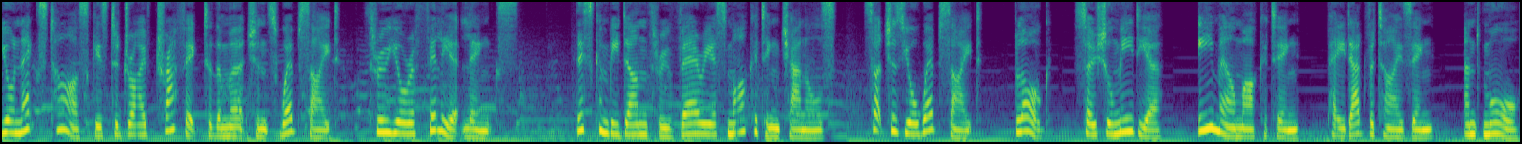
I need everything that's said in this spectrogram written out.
Your next task is to drive traffic to the merchant's website through your affiliate links. This can be done through various marketing channels, such as your website, blog, social media, email marketing, paid advertising, and more.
